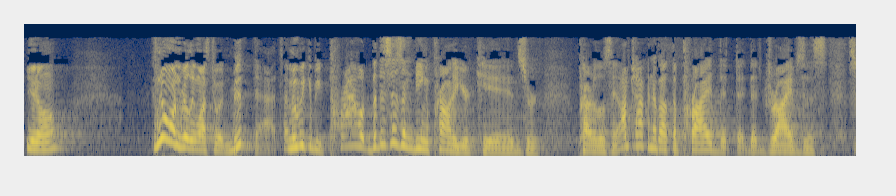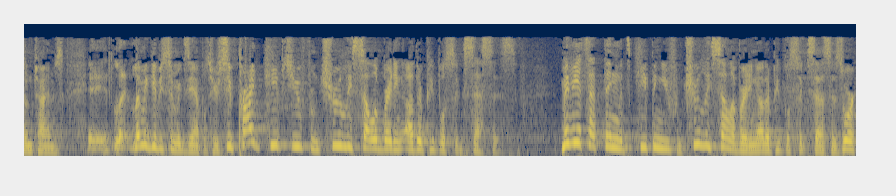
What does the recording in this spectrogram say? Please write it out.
You know? No one really wants to admit that. I mean, we could be proud, but this isn't being proud of your kids or proud of those things. I'm talking about the pride that, that, that drives us sometimes. Eh, let, let me give you some examples here. See, pride keeps you from truly celebrating other people's successes. Maybe it's that thing that's keeping you from truly celebrating other people's successes, or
